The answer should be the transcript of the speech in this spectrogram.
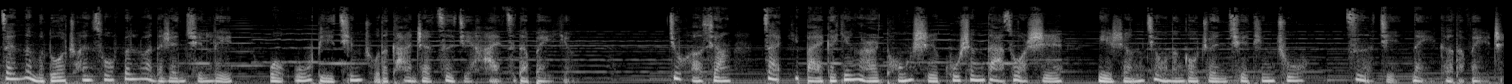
在那么多穿梭纷乱的人群里，我无比清楚的看着自己孩子的背影。就好像在一百个婴儿同时哭声大作时，你仍旧能够准确听出自己哪个的位置。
